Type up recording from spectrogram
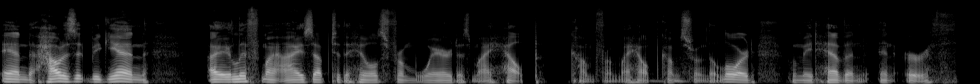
And how does it begin? I lift my eyes up to the hills. From where does my help come from? My help comes from the Lord who made heaven and earth.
